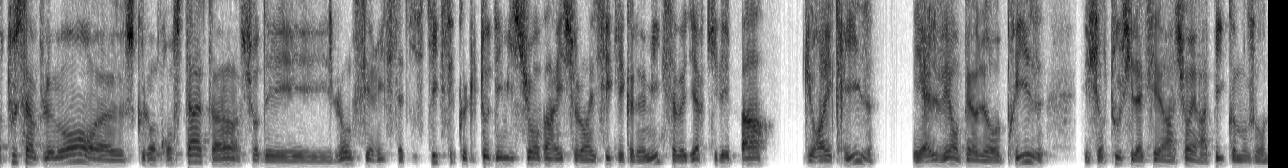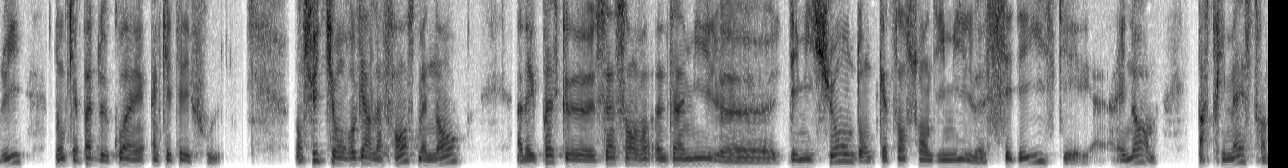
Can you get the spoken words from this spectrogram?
Tout simplement, euh, ce que l'on constate hein, sur des longues séries statistiques, c'est que le taux d'émission varie selon les cycles économiques. Ça veut dire qu'il est bas durant les crises et élevé en période de reprise, et surtout si l'accélération est rapide comme aujourd'hui. Donc il n'y a pas de quoi inquiéter les foules. Ensuite, si on regarde la France maintenant, avec presque 520 000 euh, démissions, donc 470 000 CDI, ce qui est énorme, par trimestre, euh,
